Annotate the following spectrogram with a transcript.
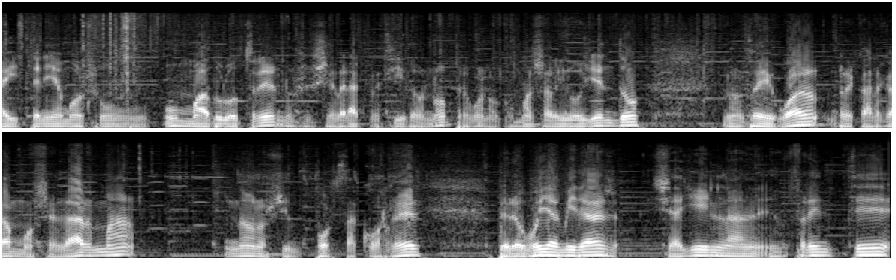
Ahí teníamos un, un Maduro 3. No sé si habrá crecido o no. Pero bueno, como ha salido huyendo, nos da igual. Recargamos el arma. No nos importa correr. Pero voy a mirar si allí en la enfrente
